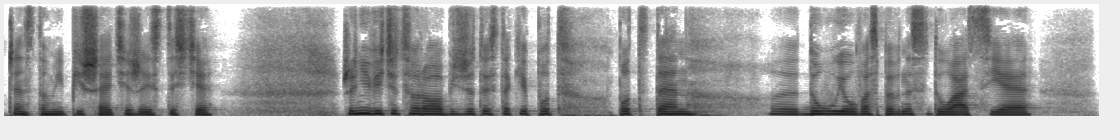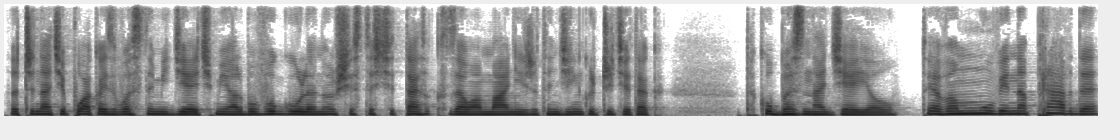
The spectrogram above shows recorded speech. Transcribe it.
Często mi piszecie, że jesteście, że nie wiecie co robić, że to jest takie pod, pod ten, y, dołują was pewne sytuacje, zaczynacie płakać z własnymi dziećmi, albo w ogóle no już jesteście tak załamani, że ten dzień kończycie tak, taką beznadzieją. To ja wam mówię, naprawdę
